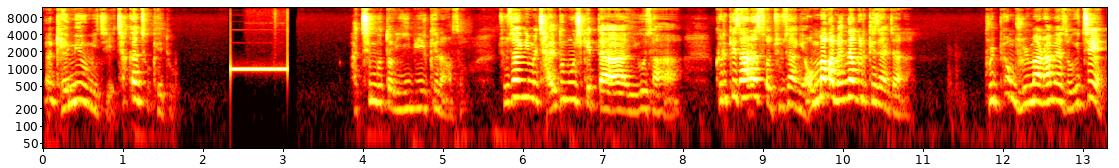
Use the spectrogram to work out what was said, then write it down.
그냥 개미움이지. 착한 척해도. 아침부터 입이 이렇게 나와서 조상님을 잘도 모시겠다 이거사. 그렇게 살았어 조상이. 엄마가 맨날 그렇게 살잖아. 불평불만 하면서 그치?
